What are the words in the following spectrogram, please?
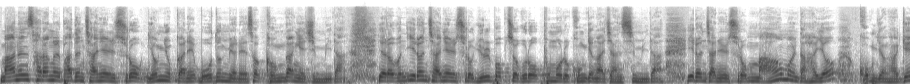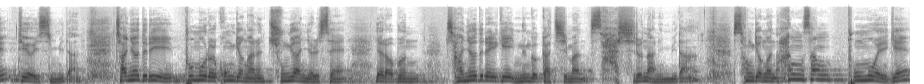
많은 사랑을 받은 자녀일수록 영육간의 모든 면에서 건강해집니다. 여러분 이런 자녀일수록 율법적으로 부모를 공경하지 않습니다. 이런 자녀일수록 마음을 다하여 공경하게 되어 있습니다. 자녀들이 부모를 공경하는 중요한 열쇠 여러분 자녀들에게 있는 것 같지만 사실은 아닙니다. 성경은 항상 부모에게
